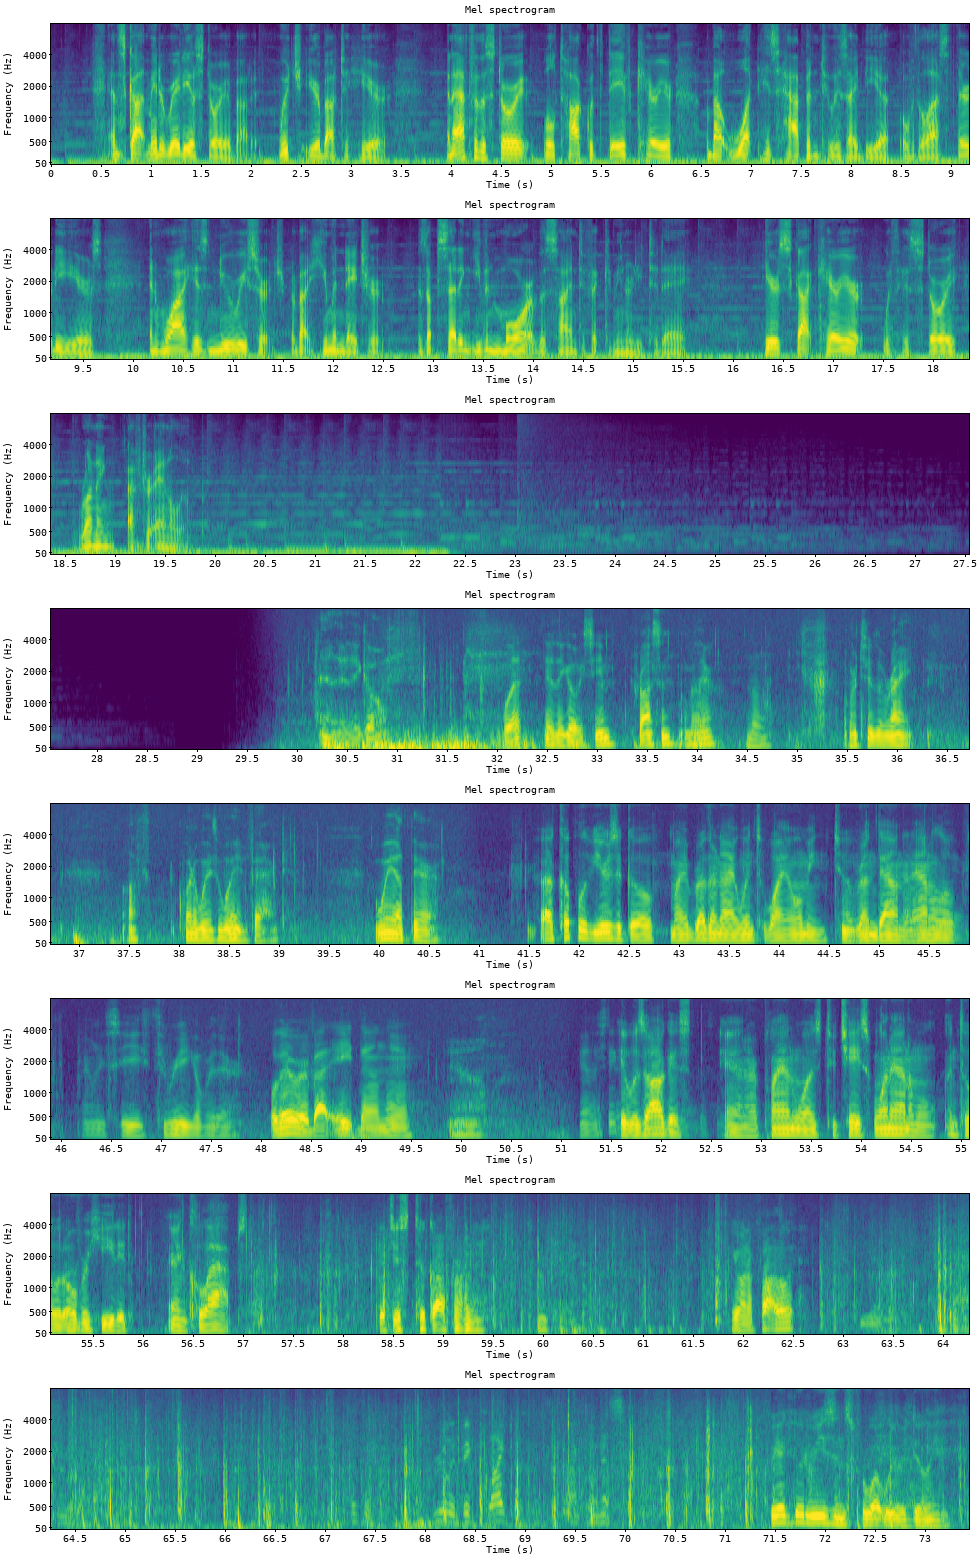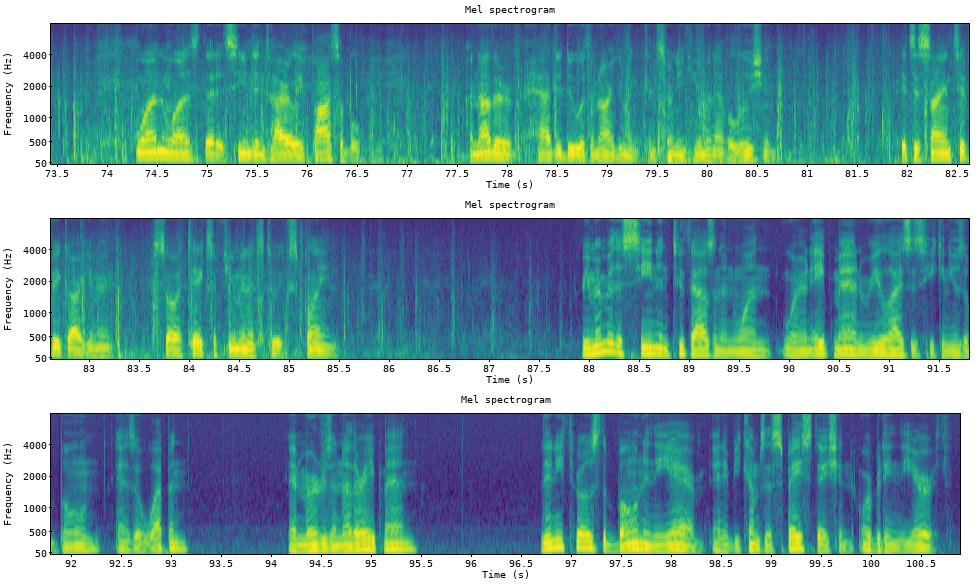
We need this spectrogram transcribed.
And Scott made a radio story about it, which you're about to hear. And after the story, we'll talk with Dave Carrier about what has happened to his idea over the last 30 years and why his new research about human nature is upsetting even more of the scientific community today. Here's Scott Carrier with his story, Running After Antelope. Yeah, there they go. What? There they go. You see them crossing over there? No. Over to the right. Off quite a ways away, in fact. Way out there. A couple of years ago, my brother and I went to Wyoming to run down an antelope. I only see three over there. Well, there were about eight down there. Yeah. Yeah, It was August, and our plan was to chase one animal until it overheated and collapsed. It just took off running. Okay. You want to follow it? Yeah. Really big flight distance. Not doing this. We had good reasons for what we were doing. One was that it seemed entirely possible. Another had to do with an argument concerning human evolution. It's a scientific argument, so it takes a few minutes to explain. Remember the scene in 2001 where an ape man realizes he can use a bone as a weapon and murders another ape man? Then he throws the bone in the air and it becomes a space station orbiting the Earth.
